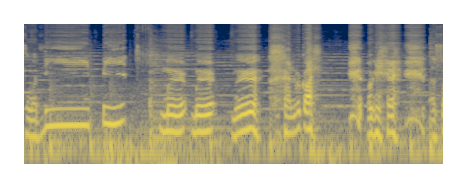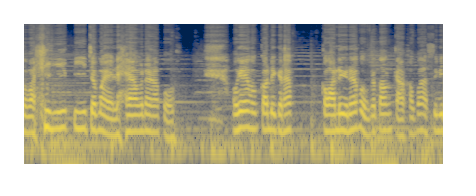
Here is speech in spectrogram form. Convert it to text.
สวัสดีปีมือมือมือหันมาก่อน โอเค สวัสดีปีจะใหม่แล้วนะครับผม โอเคผมก่อนอื่นครับ ก่อนอื่นนะผมก็ต้องกล่าวคำว่าสวัสดี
